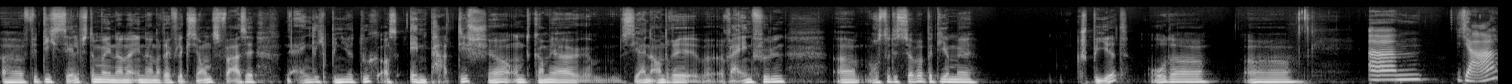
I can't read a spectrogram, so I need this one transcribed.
äh, für dich selbst einmal in einer, in einer Reflexionsphase, eigentlich bin ich ja durchaus empathisch ja, und kann mir ja sehr in andere reinfühlen. Äh, hast du das selber bei dir mal gespürt oder? Ähm, ja,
